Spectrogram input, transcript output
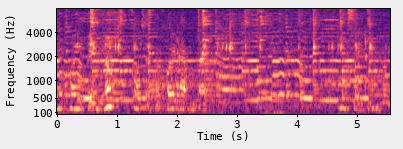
ไม่ค่อยเป็นเนาะก็จะค่อยๆทำไปใส่ถุงมือ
